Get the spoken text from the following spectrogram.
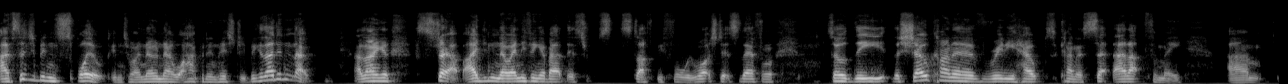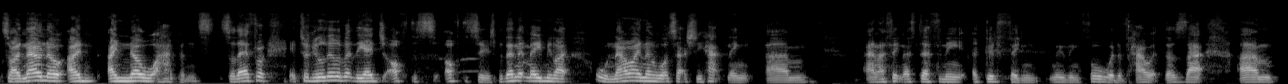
I've essentially been spoiled into I know now what happened in history because I didn't know. And I straight up, I didn't know anything about this stuff before we watched it. So therefore, so the the show kind of really helped kind of set that up for me um, so I now know I I know what happens. So therefore, it took a little bit of the edge off the off the series. But then it made me like, oh, now I know what's actually happening. Um, and I think that's definitely a good thing moving forward of how it does that. Um,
